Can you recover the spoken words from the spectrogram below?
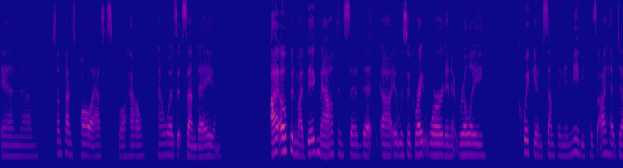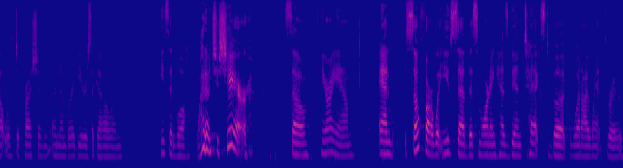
and um, sometimes Paul asks, "Well, how how was it Sunday?" And I opened my big mouth and said that uh, it was a great word, and it really quickened something in me because I had dealt with depression a number of years ago, and he said, "Well, why don't you share?" So here I am. And so far, what you've said this morning has been textbook what I went through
